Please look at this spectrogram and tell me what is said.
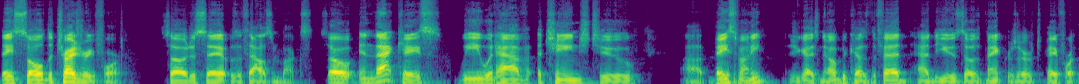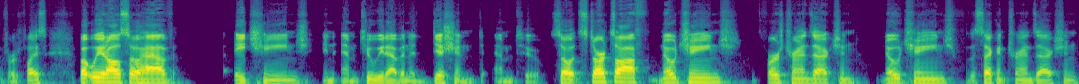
they sold the treasury for. So just say it was a thousand bucks. So in that case, we would have a change to uh, base money, as you guys know, because the Fed had to use those bank reserves to pay for it in the first place. But we'd also have a change in M2. We'd have an addition to M2. So it starts off no change, first transaction, no change for the second transaction.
